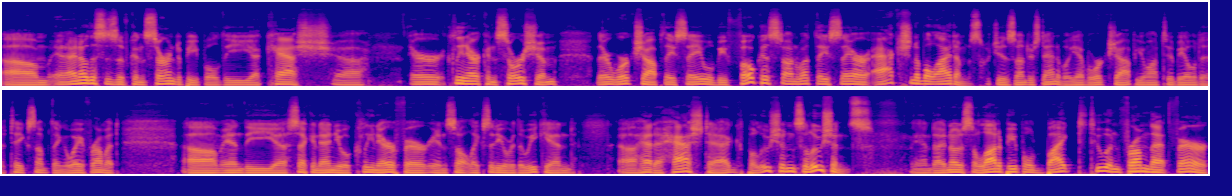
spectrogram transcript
Um, and I know this is of concern to people. The uh, CACHE uh, Air Clean Air Consortium, their workshop, they say, will be focused on what they say are actionable items, which is understandable. You have a workshop, you want to be able to take something away from it. Um, and the uh, second annual Clean Air Fair in Salt Lake City over the weekend uh, had a hashtag pollution solutions. And I noticed a lot of people biked to and from that fair.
